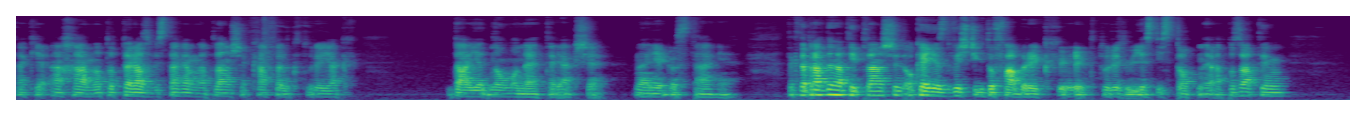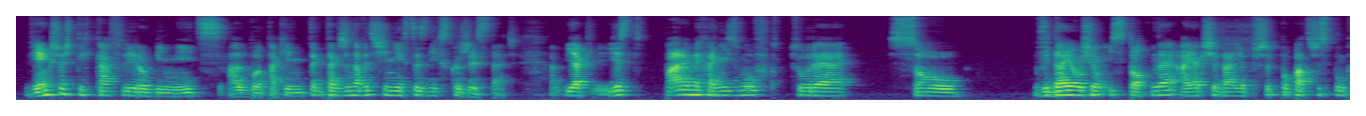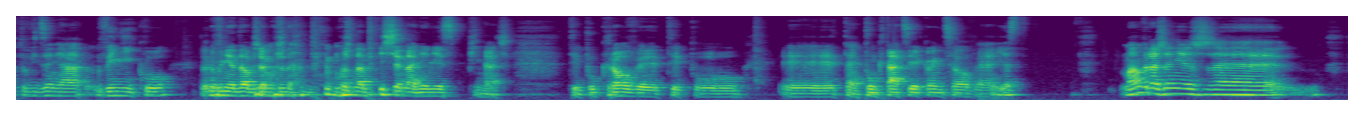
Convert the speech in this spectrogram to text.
takie, aha, no to teraz wystawiam na planszę kafel, który jak da jedną monetę, jak się na niego stanie. Tak naprawdę na tej planszy, ok, jest wyścig do fabryk, y, który jest istotny, a poza tym większość tych kafli robi nic, albo takie, tak, także nawet się nie chce z nich skorzystać. Jak jest parę mechanizmów, które są, wydają się istotne, a jak się na nie przy, popatrzy z punktu widzenia wyniku, to równie dobrze można by, można by się na nie nie spinać. Typu krowy, typu yy, te punktacje końcowe. Jest, mam wrażenie, że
